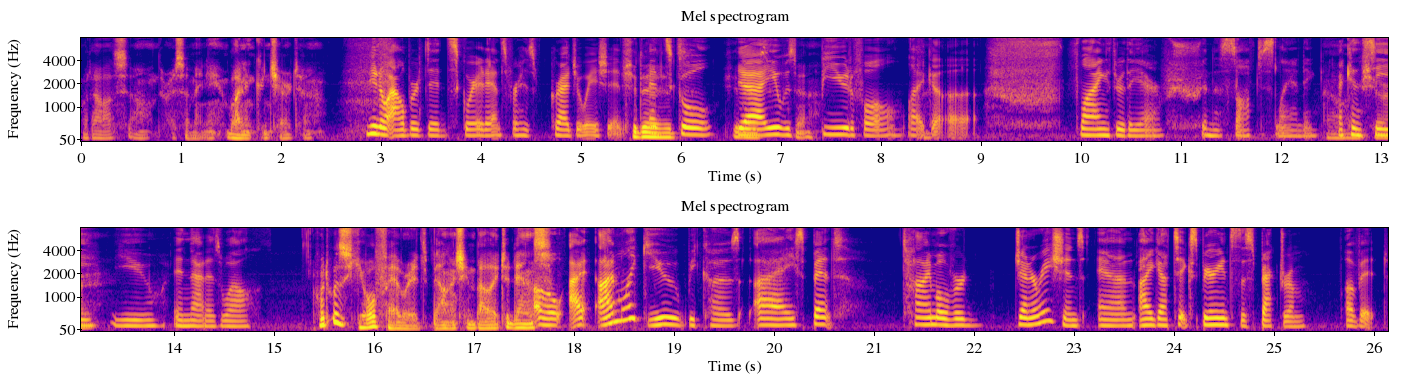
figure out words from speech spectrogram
what else oh, there are so many violin concerto You know, Albert did square dance for his graduation He at school. Yeah, did, he was yeah. beautiful, like uh, flying through the air in the softest landing. Oh, I can I'm see sure. you in that as well. what was your favorite Balanchine ballet to dance Oh, I, I'm like you because I spent time over generations and I got to experience the spectrum of it.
